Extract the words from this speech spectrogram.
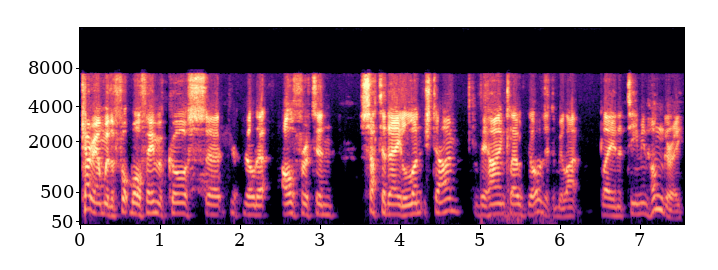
Carry on with the football theme, of course. Uh, build at Alfreton Saturday lunchtime behind closed doors. It'll be like playing a team in Hungary.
